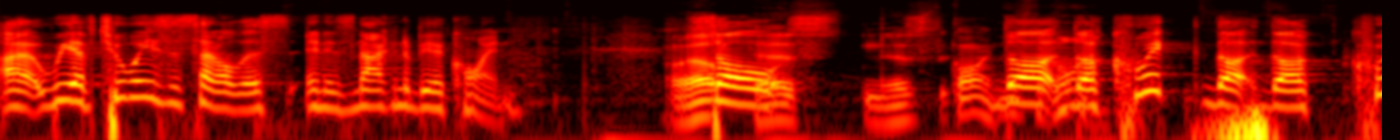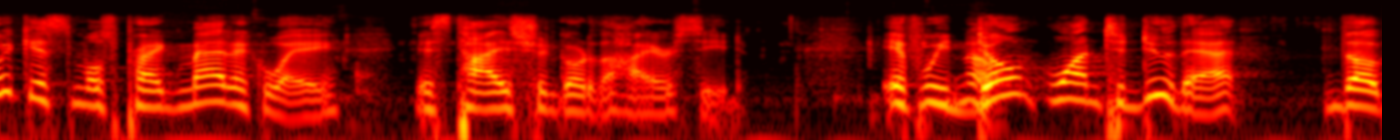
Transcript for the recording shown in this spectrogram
Uh, we have two ways to settle this, and it's not going to be a coin. Well, So- this, this is the coin. The coin. the quick the the quickest, most pragmatic way is ties should go to the higher seed. If we No. don't want to do that, the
